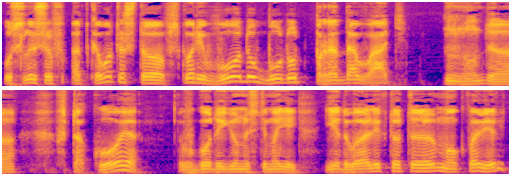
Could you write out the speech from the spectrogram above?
услышав от кого-то, что вскоре воду будут продавать. Ну да, в такое в годы юности моей едва ли кто-то мог поверить.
